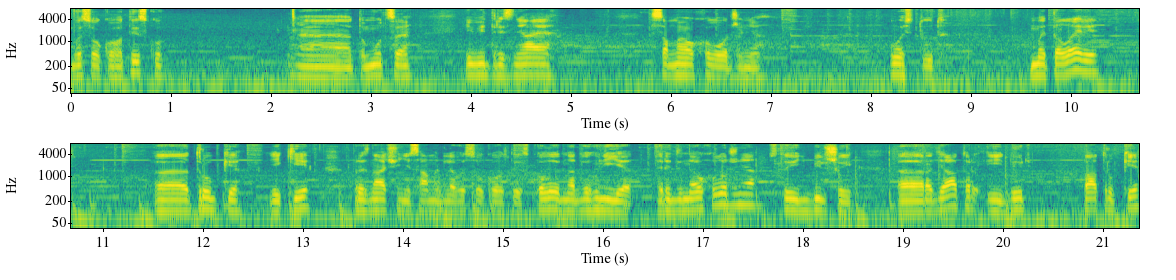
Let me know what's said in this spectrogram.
високого тиску, Е, тому це і відрізняє саме охолодження. Ось тут металеві е, трубки, які призначені саме для високого тиску. Коли на двигуні є рідинне охолодження, стоїть більший е, радіатор і йдуть патрубки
